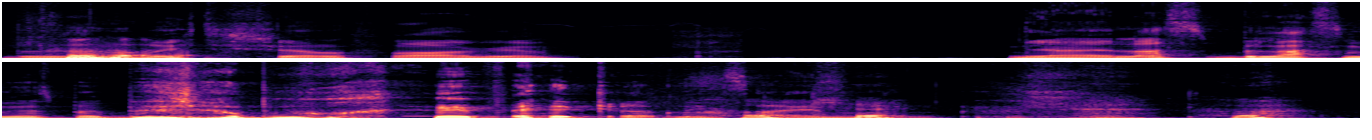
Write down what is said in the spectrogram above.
Das ist eine richtig schwere Frage. Ja, lass, belassen wir es bei Bilderbuch. Fällt gerade nichts ein, Okay. Mann.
